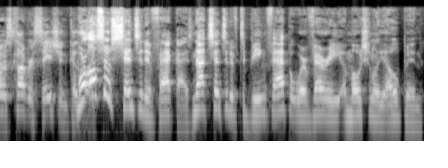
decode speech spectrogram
first conversation because we're also sensitive fat guys, not sensitive to being fat, but we're very emotionally open.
